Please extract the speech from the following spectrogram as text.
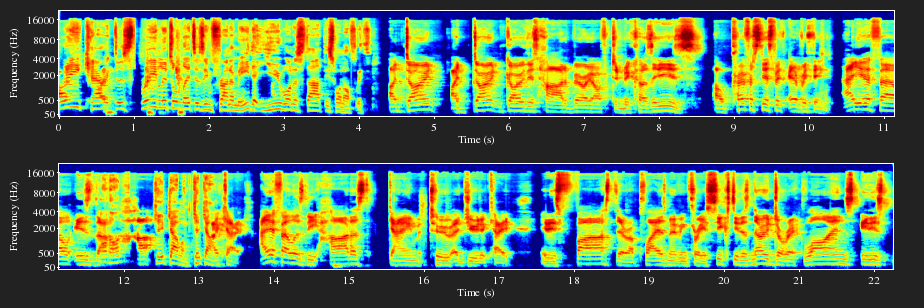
three characters, three little letters in front of me that you want to start this one off with. I don't I don't go this hard very often because it is. I'll preface this with everything. AFL is the Hold on. Keep going. Keep going. okay. AFL is the hardest game to adjudicate. It is fast. There are players moving 360. There's no direct lines. It is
